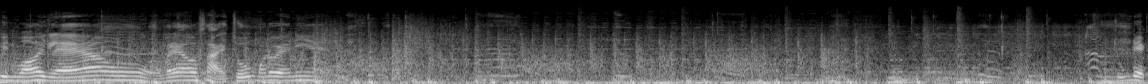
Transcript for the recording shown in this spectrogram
วินวอลอีกแล้ว ไม่ได้เอาสายจุกมาด้วยเนี่ เด็ก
